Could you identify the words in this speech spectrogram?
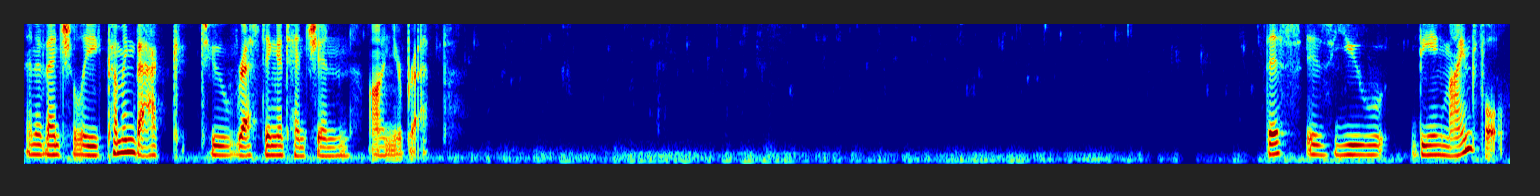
And eventually coming back to resting attention on your breath. This is you being mindful,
